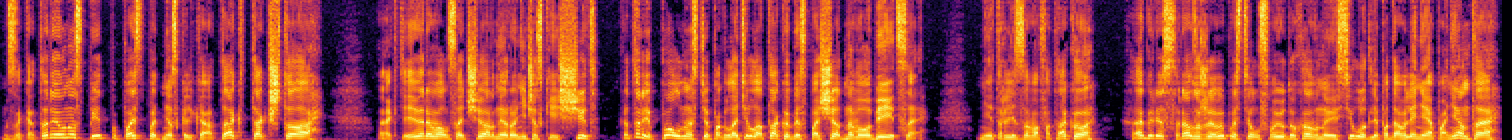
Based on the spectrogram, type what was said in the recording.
за которое он успеет попасть под несколько атак, так что... Активировался черный иронический щит, который полностью поглотил атаку беспощадного убийцы. Нейтрализовав атаку, Хагрис сразу же выпустил свою духовную силу для подавления оппонента.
